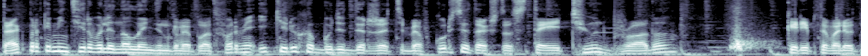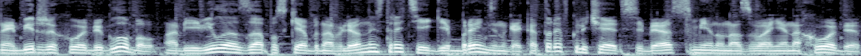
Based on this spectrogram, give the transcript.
Так прокомментировали на лендинговой платформе, и Кирюха будет держать тебя в курсе, так что stay tuned, brother. Криптовалютная биржа Huobi Global объявила о запуске обновленной стратегии брендинга, которая включает в себя смену названия на Huobi.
